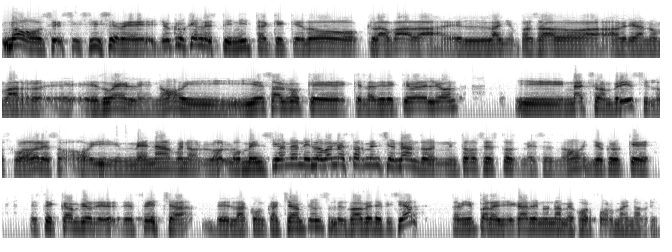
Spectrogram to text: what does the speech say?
No, sí, sí, sí se ve. Yo creo que la espinita que quedó clavada el año pasado a Adrián Omar eh, eh, duele, ¿no? Y, es algo que, que la directiva de León y Nacho Ambriz y los jugadores hoy Mena, bueno, lo, mencionan y lo van a estar mencionando en, en, todos estos meses, ¿no? Yo creo que este cambio de, de fecha de la Conca Champions les va a beneficiar también para llegar en una mejor forma en abril.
